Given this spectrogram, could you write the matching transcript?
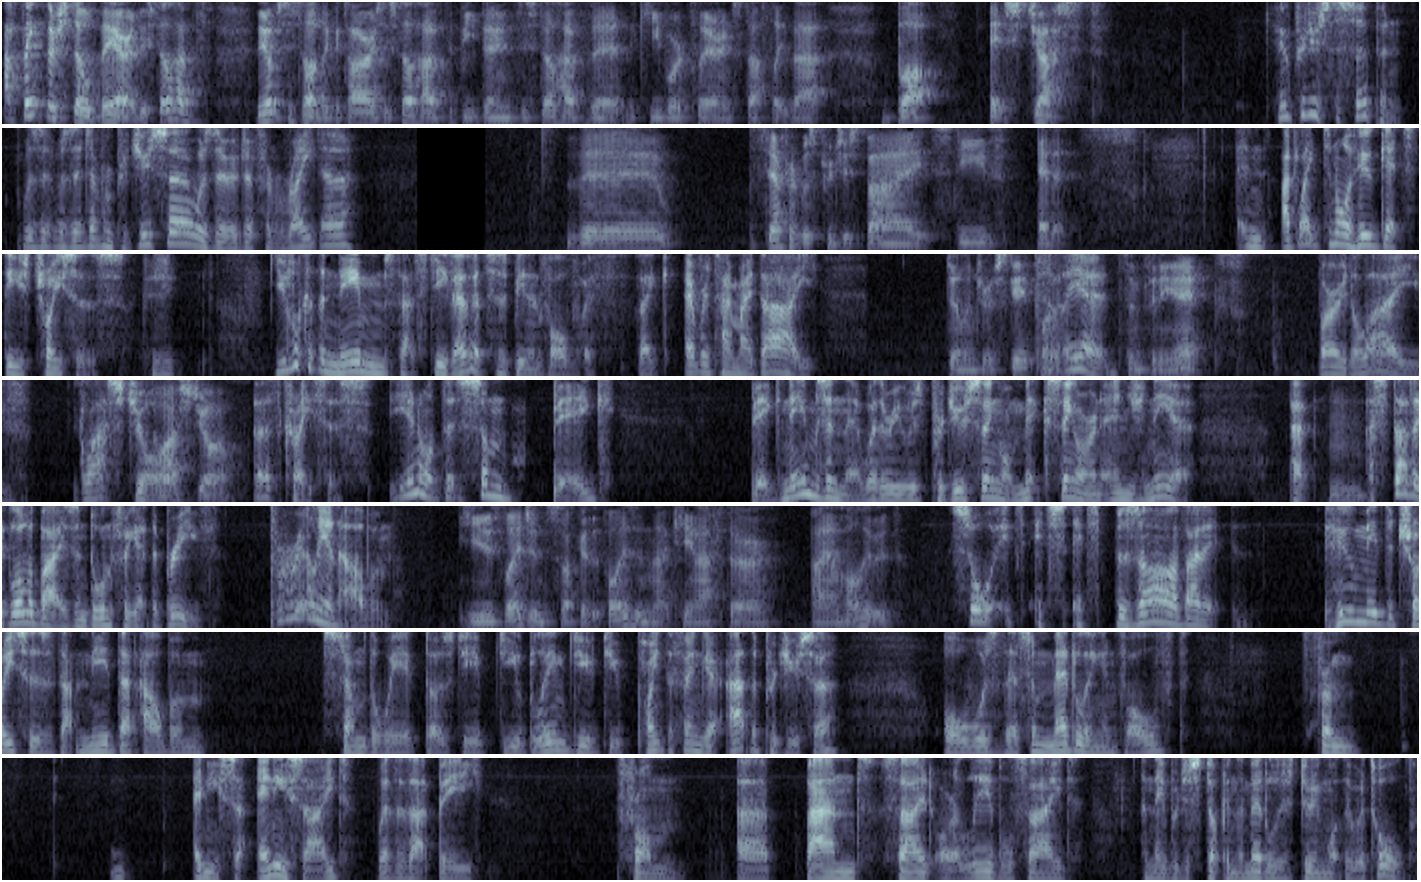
I think they're still there. They still have. They obviously still have the guitars. They still have the beatdowns. They still have the the keyboard player and stuff like that. But it's just Who produced the Serpent? Was it was it a different producer? Was there a different writer? the Serpent was produced by Steve Evans. And I'd like to know who gets these choices because you, you look at the names that Steve Evans has been involved with. Like every time I die, Dillinger Escape Plan, So, yeah. Symphony X, Buried Alive, Glassjaw, Glassjaw. Earth Crisis. You know, there's some big, big names in there. Whether he was producing or mixing or an engineer. Uh, A Static Lullaby's and Don't Forget to Breathe. Brilliant album. He is legend. Suck out the poison. That came after I Am Hollywood. So it's it's it's bizarre that it. Who made the choices that made that album sound the way it does? Do you do you blame do you do you point the finger at the producer, or was there some meddling involved from any any side, whether that be from a band side or a label side, and they were just stuck in the middle, just doing what they were told?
